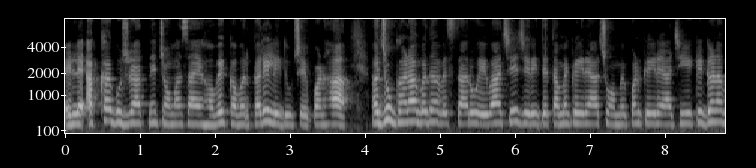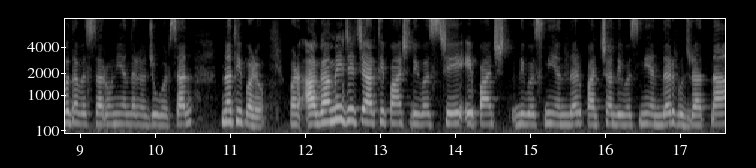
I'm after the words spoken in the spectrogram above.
એટલે આખા ગુજરાતને ચોમાસાએ હવે કવર કરી લીધું છે. પણ હા, હજુ ઘણા બધા વિસ્તારો એવા છે જે રીતે તમે કહી રહ્યા છો, અમે પણ કહી રહ્યા છીએ કે ઘણા બધા વિસ્તારોની અંદર હજુ વરસાદ નથી પડ્યો. પણ આગામી જે ચારથી પાંચ દિવસ છે, એ પાંચ દિવસની અંદર, પાંચ છ દિવસની અંદર ગુજરાતના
